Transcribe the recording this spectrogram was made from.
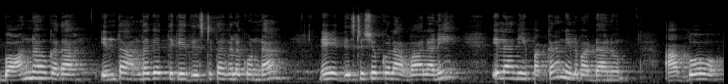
బాగున్నావు కదా. ఇంత అందగెత్తికి దిష్టి తగలకుండా నేను దిష్టిశుక్కులు అవ్వాలని ఇలా నీ పక్కన నిలబడ్డాను. అబ్బో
